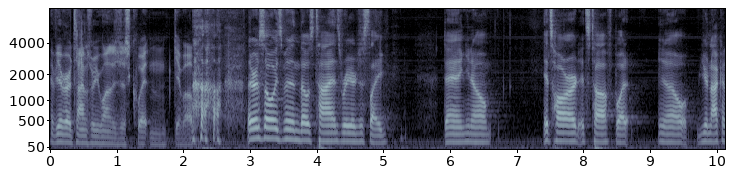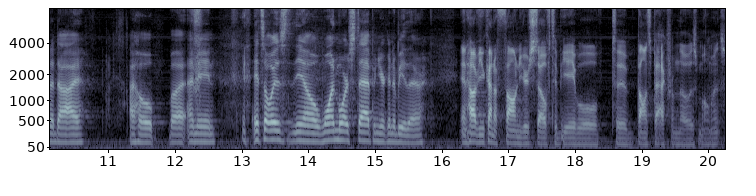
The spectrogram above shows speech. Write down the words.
Have you ever had times where you wanted to just quit and give up? There's always been those times where you're just like, dang, you know, it's hard, it's tough, but you know, you're not gonna die. I hope, but I mean, it's always you know one more step and you're gonna be there. and how have you kind of found yourself to be able to bounce back from those moments?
